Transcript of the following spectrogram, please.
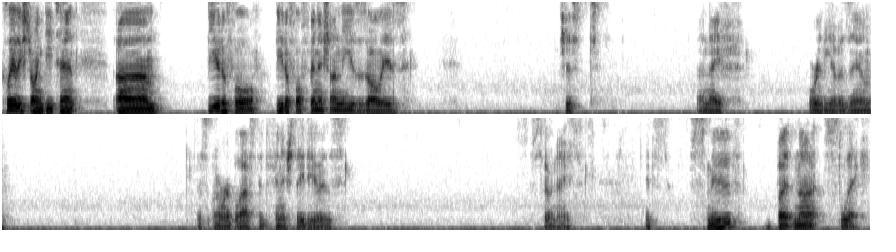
Clearly strong detent. Um, beautiful, beautiful finish on these as always. Just a knife worthy of a zoom. This armor blasted finish they do is so nice. It's smooth, but not slick.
